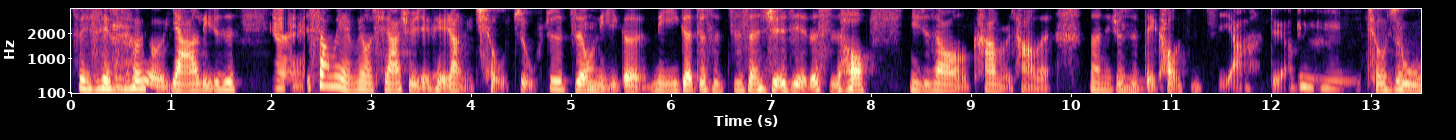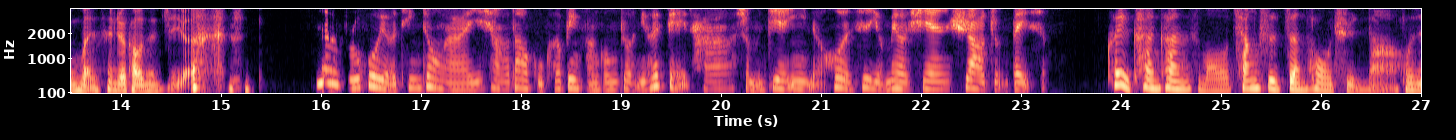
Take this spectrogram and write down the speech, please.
所以其实有时候有压力，就是对上面也没有其他学姐可以让你求助，就是只有你一个，嗯，你一个就是资深学姐的时候，你就是要 cover 他。他们，那你就是得靠自己啊，对啊，嗯，求助无门，那就靠自己了。那如果有听众啊，也想要到骨科病房工作，你会给他什么建议呢？或者是有没有先需要准备什么？可以看看什么腔室症候群啊，或者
